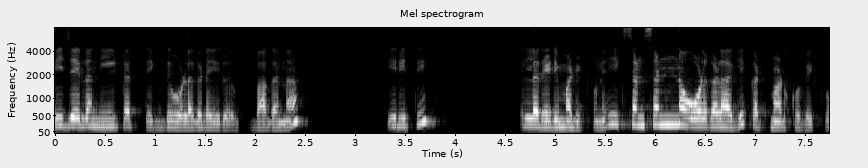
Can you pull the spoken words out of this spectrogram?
ಬೀಜ ಎಲ್ಲ ನೀಟಾಗಿ ತೆಗೆದು ಒಳಗಡೆ ಇರೋ ಭಾಗನ ಈ ರೀತಿ ಎಲ್ಲ ರೆಡಿ ಮಾಡಿ ಇಟ್ಕೊಂಡಿದ್ದೀನಿ ಈಗ ಸಣ್ಣ ಸಣ್ಣ ಹೋಳ್ಗಳಾಗಿ ಕಟ್ ಮಾಡ್ಕೋಬೇಕು.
